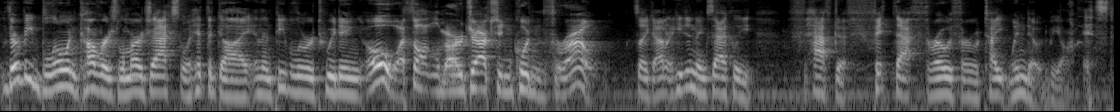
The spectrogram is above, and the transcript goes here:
There'd be blown coverage. Lamar Jackson would hit the guy, and then people who were tweeting, "Oh, I thought Lamar Jackson couldn't throw." It's like I don't. He didn't exactly have to fit that throw through a tight window, to be honest.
